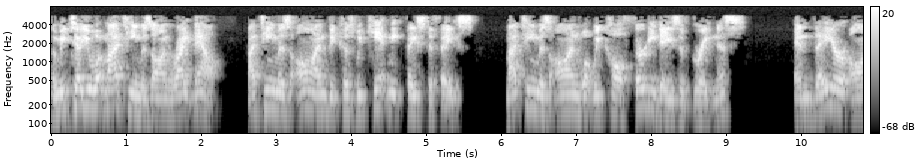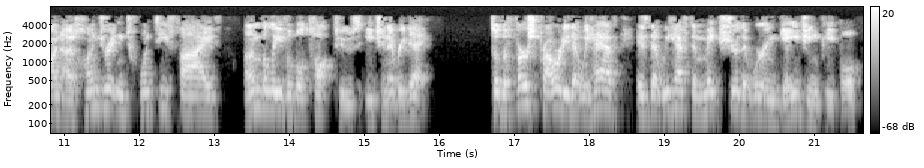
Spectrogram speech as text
Let me tell you what my team is on right now. My team is on because we can't meet face to face. My team is on what we call 30 days of greatness and they are on 125 unbelievable talk tos each and every day. So the first priority that we have is that we have to make sure that we're engaging people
